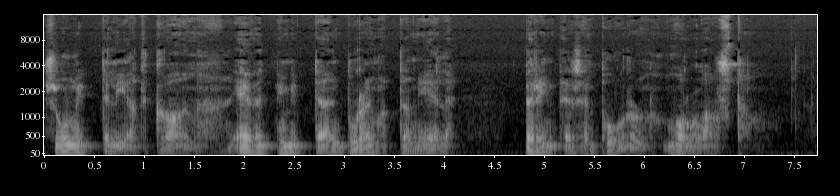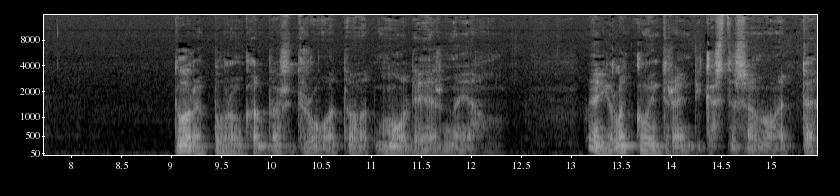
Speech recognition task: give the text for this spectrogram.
suunnittelijatkaan eivät nimittäin purematta niele perinteisen puuron mollausta. Tuorepuuron kaltaiset ruoat ovat moderneja. Ei ole kovin trendikästä sanoa, että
